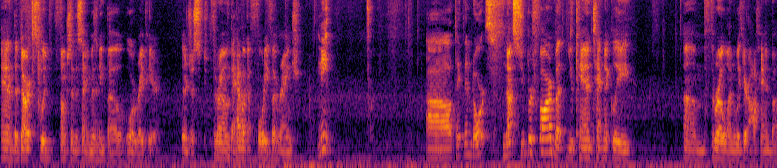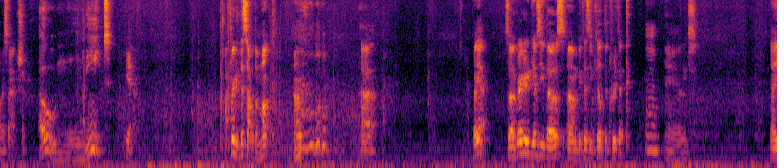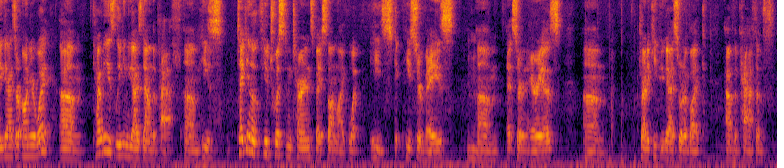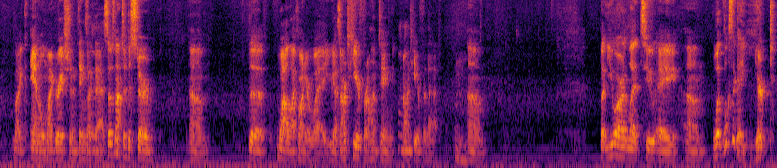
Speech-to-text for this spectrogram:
and the darts would function the same as any bow or rapier. They're just thrown. They have like a forty foot range. Neat. I'll take them darts. Not super far, but you can technically um, throw one with your offhand bonus action. Oh, neat. I figured this out with a monk. Um, uh, but yeah, so Gregory gives you those um, because you killed the Kruthik, Mm. and now you guys are on your way. Um, Coyote is leading you guys down the path. Um, he's taking a few twists and turns based on like what he's he surveys Mm-hmm. um, at certain areas. Um, trying to keep you guys sort of like out of the path of like animal migration and things like that. So it's not to disturb um, the wildlife on your way. You guys aren't here for hunting, aren't here for that. Um, but you are led to a um, what looks like a yurt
